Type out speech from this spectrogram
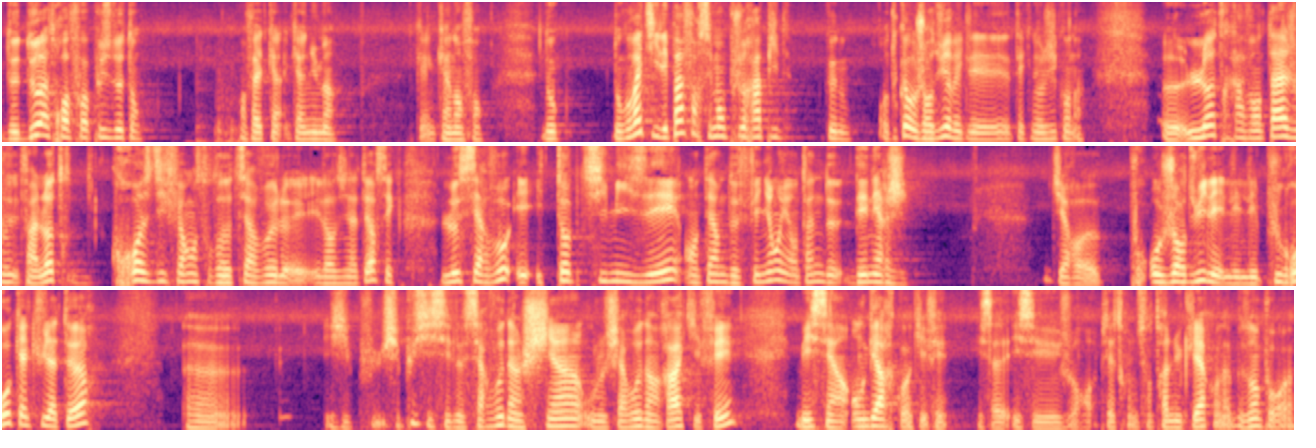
de deux à trois fois plus de temps, en fait, qu'un humain, qu'un enfant. Donc, donc, en fait, il n'est pas forcément plus rapide que nous. En tout cas, aujourd'hui, avec les technologies qu'on a. Euh, l'autre avantage, enfin, l'autre grosse différence entre notre cerveau et l'ordinateur, c'est que le cerveau est, optimisé en termes de feignant et en termes d'énergie. Dire, euh, pour aujourd'hui, les, les- les plus gros calculateurs, euh, j'ai plus, je sais plus si c'est le cerveau d'un chien ou le cerveau d'un rat qui est fait, mais c'est un hangar quoi qui est fait. Et, ça, et c'est genre peut-être une centrale nucléaire qu'on a besoin pour. euh,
